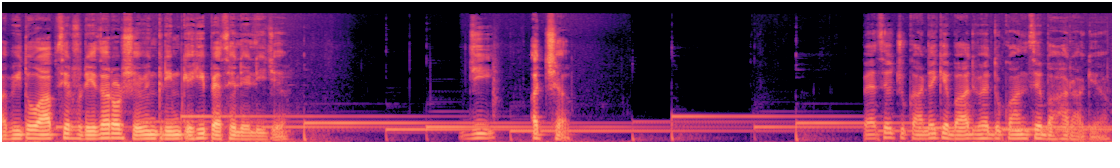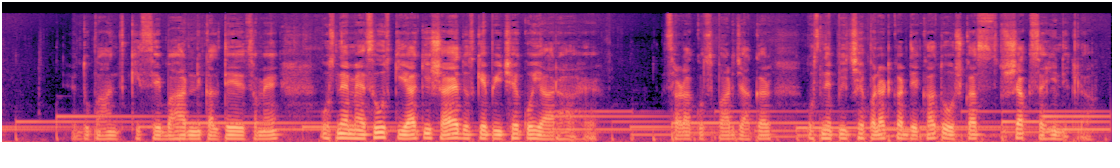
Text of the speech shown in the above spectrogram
अभी तो आप सिर्फ़ रेज़र और शेविंग क्रीम के ही पैसे ले लीजिए। जी अच्छा। पैसे चुकाने के बाद वह दुकान से बाहर आ गया। दुकान से बाहर निकलते समय उसने महसूस किया कि शायद उसके पीछे कोई आ रहा है। सड़क उस पार जाकर उसने पीछे पलट कर देखा तो उसका शक सही निकला।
